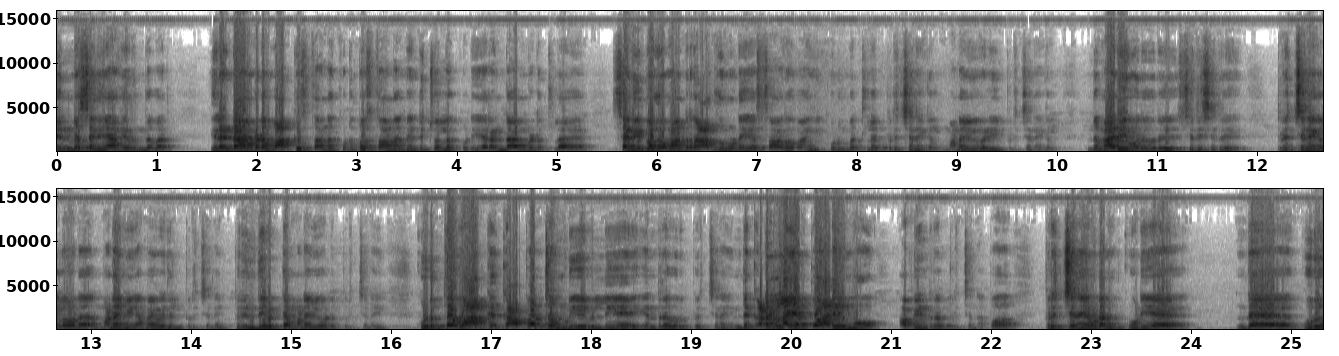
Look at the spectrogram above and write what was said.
ஜென்ம சனியாக இருந்தவர் இரண்டாம் இடம் வாக்குஸ்தானம் குடும்பஸ்தானம் என்று சொல்லக்கூடிய ரெண்டாம் இடத்துல சனி பகவான் ராகுனுடைய சாரம் வாங்கி குடும்பத்தில் பிரச்சனைகள் மனைவி வழி பிரச்சனைகள் இந்த மாதிரி ஒரு ஒரு சிறு சிறு பிரச்சனைகளோட மனைவி அமைவதில் பிரச்சனை பிரிந்துவிட்ட மனைவியோட பிரச்சனை கொடுத்த வாக்கு காப்பாற்ற முடியவில்லையே என்ற ஒரு பிரச்சனை இந்த கடன்லாம் எப்போ அடையுமோ அப்படின்ற பிரச்சனை. அப்போ பிரச்சனையுடன் கூடிய இந்த குரு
